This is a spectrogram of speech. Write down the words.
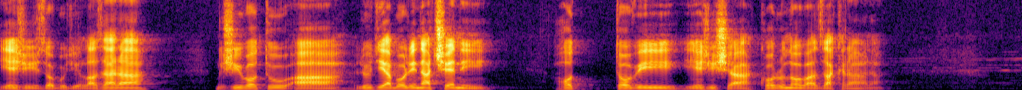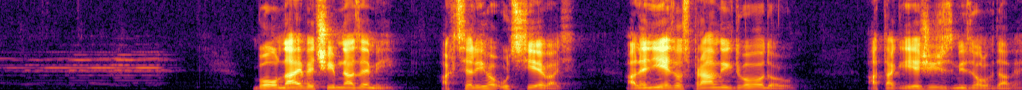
Ježiš zobudil Lazara k životu a ľudia boli nadšení, hotoví Ježiša korunovať za kráľa. Bol najväčším na zemi a chceli ho uctievať ale nie zo správnych dôvodov. A tak Ježiš zmizol v dave.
